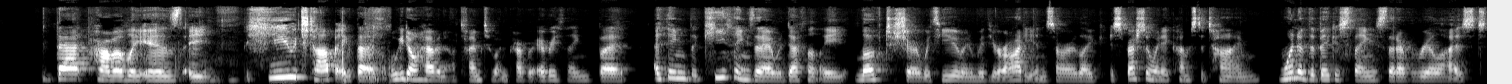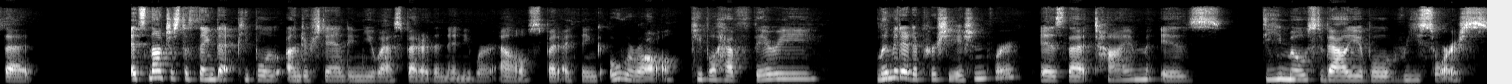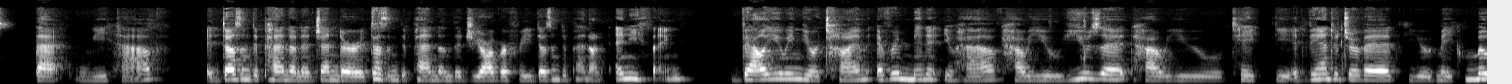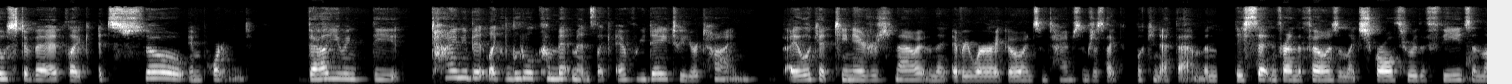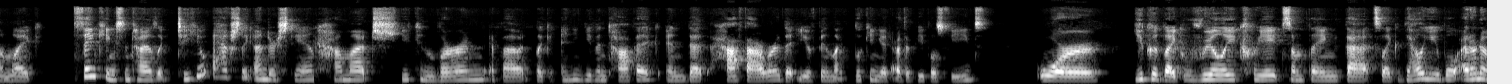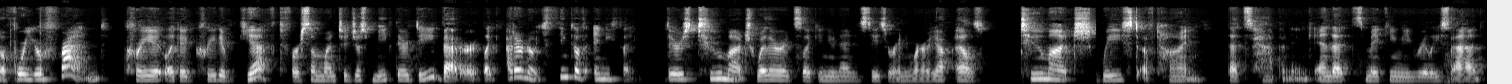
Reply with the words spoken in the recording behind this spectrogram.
That probably is a huge topic that we don't have enough time to uncover everything but i think the key things that i would definitely love to share with you and with your audience are like especially when it comes to time one of the biggest things that i've realized that it's not just a thing that people understand in us better than anywhere else but i think overall people have very limited appreciation for is that time is the most valuable resource that we have. It doesn't depend on a gender, it doesn't depend on the geography, it doesn't depend on anything. Valuing your time, every minute you have, how you use it, how you take the advantage of it, you make most of it, like it's so important. Valuing the tiny bit, like little commitments, like every day to your time. I look at teenagers now and everywhere I go, and sometimes I'm just like looking at them and they sit in front of the phones and like scroll through the feeds, and I'm like thinking sometimes like, do you actually understand how much you can learn about like any given topic in that half hour that you've been like looking at other people's feeds? Or you could like really create something that's like valuable i don't know for your friend create like a creative gift for someone to just make their day better? Like i don't know think of anything. There's too much whether it's like in the united states or anywhere else too much waste of time that's happening and that's making me really sad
